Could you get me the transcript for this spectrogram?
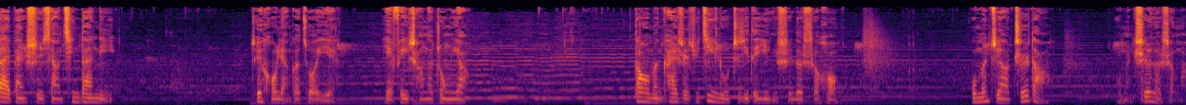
待办事项清单里，最后两个作业也非常的重要。当我们开始去记录自己的饮食的时候，我们只要知道我们吃了什么，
